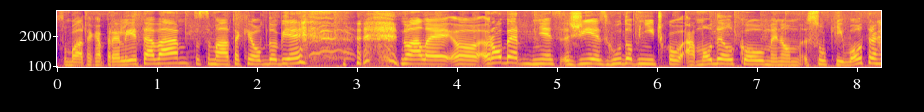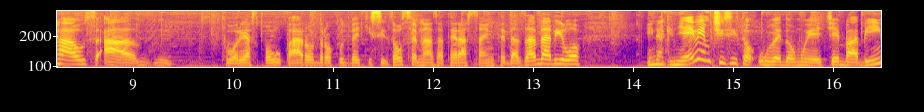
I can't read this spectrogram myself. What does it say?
som bola taká prelietavá, to som mala také obdobie. no ale Robert dnes žije s hudobníčkou a modelkou menom Suky Waterhouse a tvoria spolu pár od roku 2018 a teraz sa im teda zadarilo. Inak neviem, či si to uvedomujete, babi,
